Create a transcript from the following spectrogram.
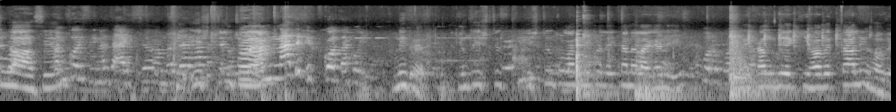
চুলা আছে স্টিল চুলা নিফেল। কিন্তু স্টিল স্টিল চুলার নিফেল এখানে লাগালি এখান দিয়ে কি হবে? কালি হবে।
